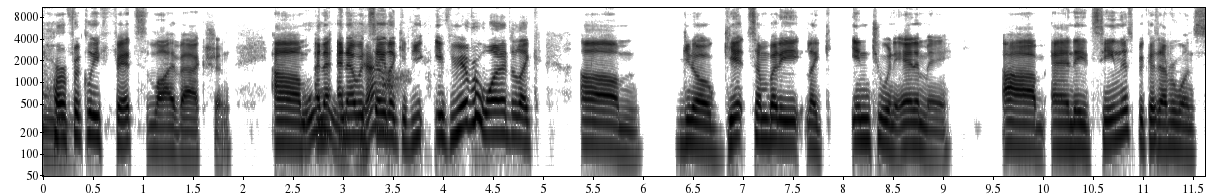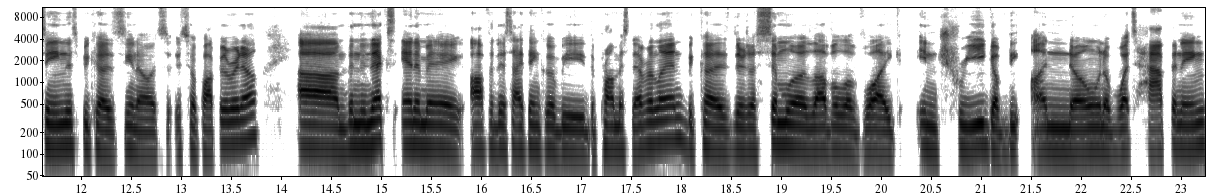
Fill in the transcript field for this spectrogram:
it perfectly fits live action. Um, and I- Ooh, and I would say like if you if you ever wanted to like um you know get somebody like into an anime um and they'd seen this because everyone's seeing this because you know it's it's so popular right now. Um then the next anime off of this i think would be the promised neverland because there's a similar level of like intrigue of the unknown of what's happening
